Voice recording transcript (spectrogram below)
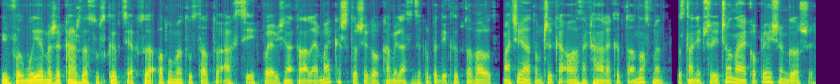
Informujemy, że każda subskrypcja, która od momentu startu akcji pojawi się na kanale Majka Szytosiego, Kamila z Encyklopedii Kryptowalut, Macieja Tomczyka oraz na kanale Crypto Announcement, zostanie przeliczona jako 50 groszy.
